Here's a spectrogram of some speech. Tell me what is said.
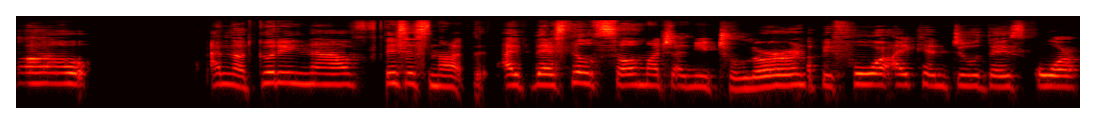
oh, I'm not good enough. This is not, I, there's still so much I need to learn before I can do this, or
